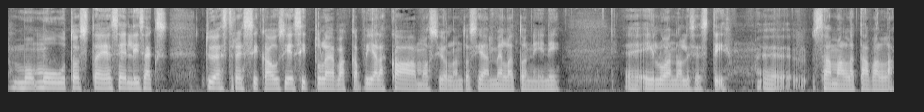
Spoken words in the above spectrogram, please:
mu- muutosta ja sen lisäksi työstressikausi ja sitten tulee vaikka vielä kaamos, jolloin tosiaan melatoniini ei luonnollisesti samalla tavalla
